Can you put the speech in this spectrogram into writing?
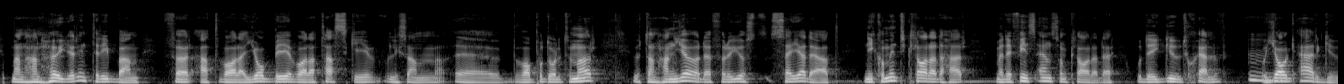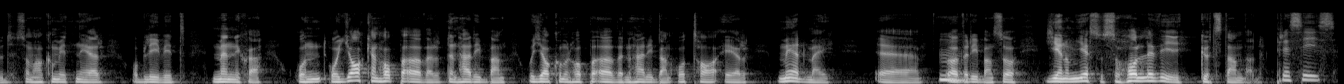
Men han höjer inte ribban för att vara jobbig, vara taskig, liksom, eh, vara på dåligt humör. Utan han gör det för att just säga det att ni kommer inte klara det här, men det finns en som klarar det och det är Gud själv. Mm. Och jag är Gud som har kommit ner och blivit människa. Och, och jag kan hoppa över den här ribban och jag kommer hoppa över den här ribban och ta er med mig eh, mm. över ribban. Så genom Jesus så håller vi Guds standard. Precis,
